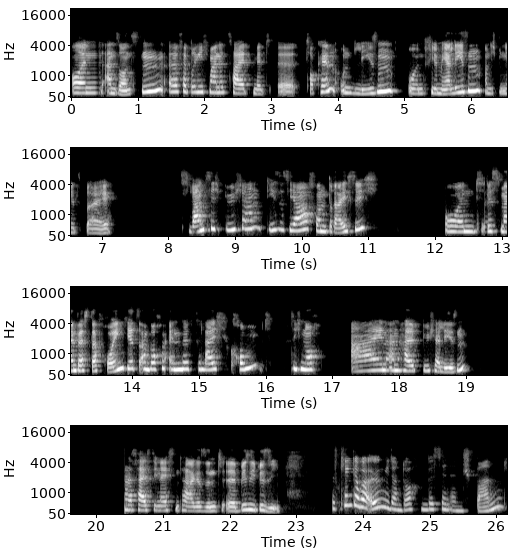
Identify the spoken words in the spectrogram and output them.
Und ansonsten äh, verbringe ich meine Zeit mit äh, Zocken und Lesen und viel mehr Lesen. Und ich bin jetzt bei 20 Büchern dieses Jahr von 30. Und bis mein bester Freund jetzt am Wochenende vielleicht kommt, muss ich noch eineinhalb Bücher lesen. Das heißt, die nächsten Tage sind äh, busy, busy. Das klingt aber irgendwie dann doch ein bisschen entspannt.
